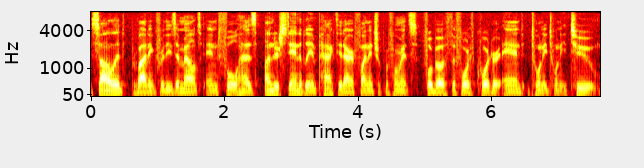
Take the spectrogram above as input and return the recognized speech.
solid, providing for these amounts in full has understandably impacted our financial performance for both the fourth quarter and 2022.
